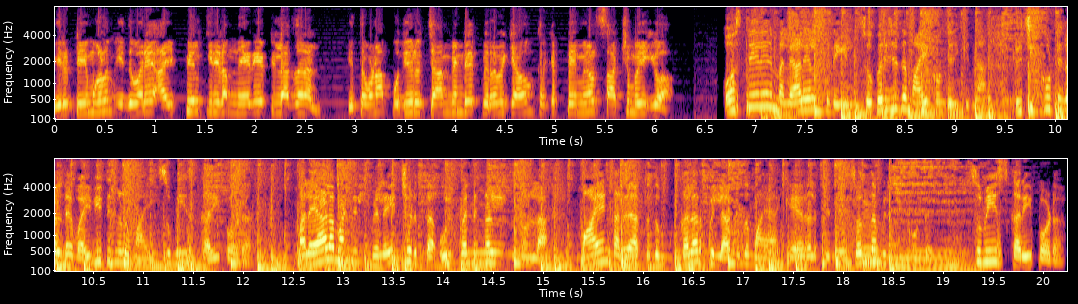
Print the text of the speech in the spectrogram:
ഇരു ടീമുകളും ഇതുവരെ ഐ കിരീടം നേടിയിട്ടില്ലാത്തതിനാൽ ഇത്തവണ പുതിയൊരു ചാമ്പ്യന്റെ പിറവിക്കാവും ക്രിക്കറ്റ് പ്രേമികൾ സാക്ഷ്യം വഹിക്കുക. ഓസ്ട്രേലിയൻ മലയാളികൾക്കിടയിൽ സുപരിചിതമായി കൊണ്ടിരിക്കുന്ന രുചിക്കൂട്ടുകളുടെ വൈവിധ്യങ്ങളുമായി സുമീസ് കരിപ്പോട് മലയാള മണ്ണിൽ വിളയിച്ചെടുത്ത ഉൽപ്പന്നങ്ങളിൽ നിന്നുള്ള മായം കലരാത്തതും കലർപ്പില്ലാത്തതുമായ കേരളത്തിന്റെ സ്വന്തം രുചിക്കൂട്ട് സുമീസ് കരിപ്പോട്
